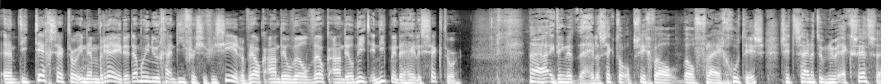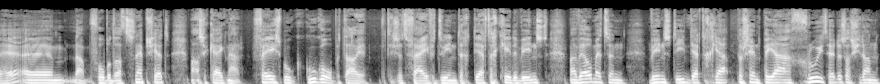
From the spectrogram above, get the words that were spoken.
Uh, die techsector in den brede, daar moet je nu gaan diversificeren. Welk aandeel wel, welk aandeel niet. En niet meer de hele sector. Nou ja, ik denk dat de hele sector op zich wel, wel vrij goed is. Er zijn natuurlijk nu excessen. Hè? Um, nou, bijvoorbeeld dat Snapchat. Maar als ik kijk naar Facebook, Google, betaal je, wat is het, 25, 30 keer de winst. Maar wel met een winst die 30 jaar, procent per jaar groeit. Hè? Dus als je dan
